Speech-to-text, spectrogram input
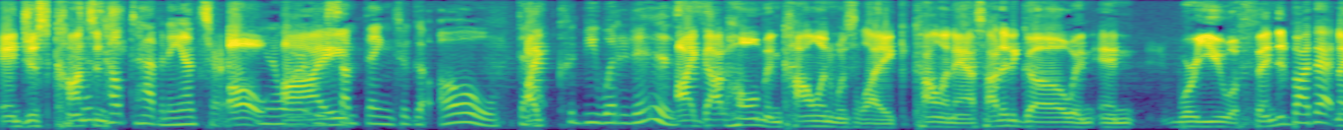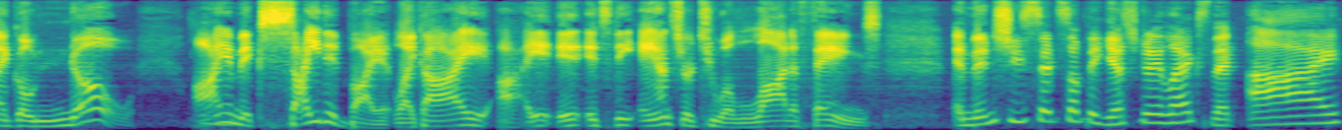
And just concentrate. help to have an answer. Oh, you know, or at least I- something to go. Oh, that I- could be what it is. I got home and Colin was like, Colin asked, "How did it go?" And and were you offended by that? And I go, "No, I am excited by it. Like I, I it, it's the answer to a lot of things." And then she said something yesterday, Lex, that I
